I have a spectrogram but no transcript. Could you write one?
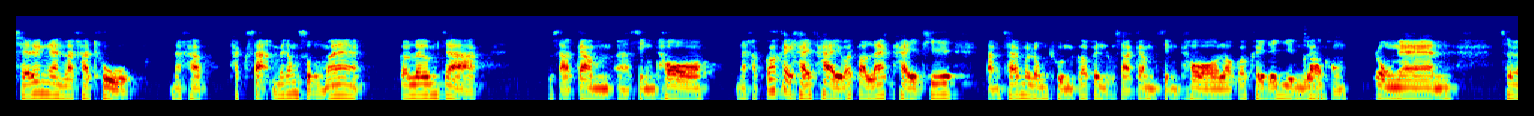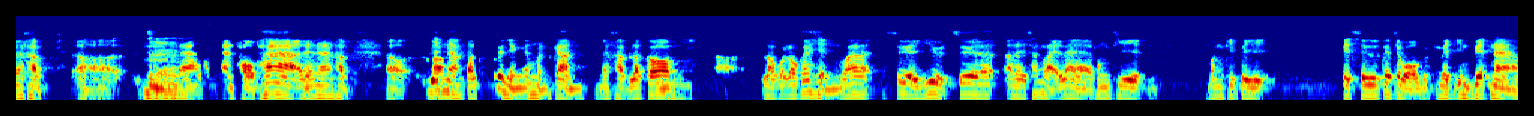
ใช้แรงงานราคาถูกนะครับทักษะไม่ต้องสูงมาก ก็เริ่มจากอุตสาหกรรมสิงทอนะครับก็คล้ายๆไทยว่าตอนแรกไทยที่ต่างชาติมาลงทุนก็เป็นอุตสาหกรรมสิงทอ เราก็เคยได้ยินเรื่องของโรงงานใช่ไหมครับทำงานงานทอผ้าอะไรนะครับเวียดนามตอนแรกเป็นอย่างนั้นเหมือนกันนะครับ แล้วก็เราเราก็เห็นว่าเสื้อยืดเสื้ออะไรทั้งหลายแหล่บางทีบางทีไปไปซื้อก็จะบอก made in เวียดนาม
